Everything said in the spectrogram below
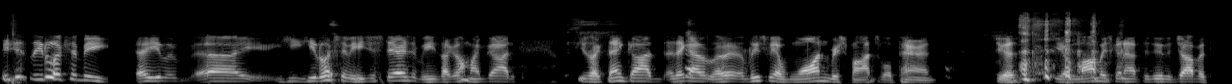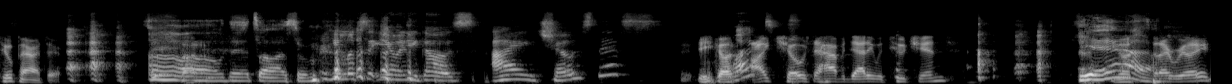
He just he looks at me. Uh, he, uh, he he looks at me. He just stares at me. He's like, "Oh my god." He's like, "Thank God. Thank God. At least we have one responsible parent." Because you know, mommy's going to have to do the job of two parents here. Oh, that's awesome. He looks at you and he goes, I chose this? He goes, what? I chose to have a daddy with two chins. Yeah. Goes, Did I really?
